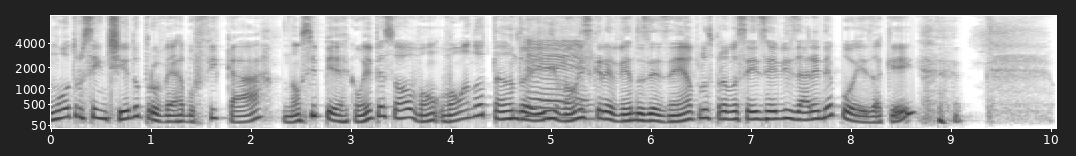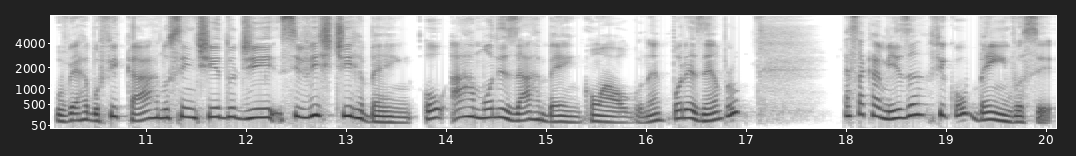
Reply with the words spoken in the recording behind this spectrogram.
Um outro sentido para o verbo ficar, não se percam, hein, pessoal? Vão, vão anotando aí, É. vão escrevendo os exemplos para vocês revisarem depois, ok? o verbo ficar no sentido de se vestir bem ou harmonizar bem com algo, né? Por exemplo, essa camisa ficou bem em você.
